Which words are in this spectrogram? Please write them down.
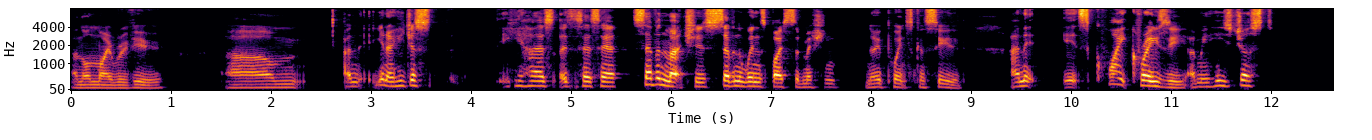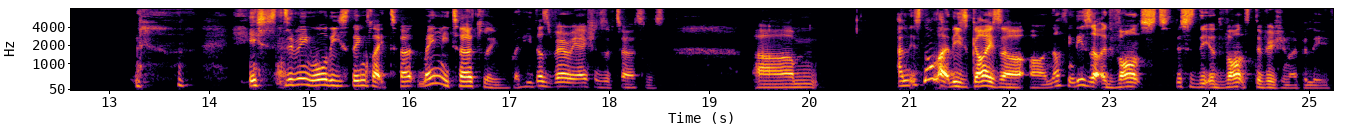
and on my review. Um, and, you know, he just, he has, it says here, seven matches, seven wins by submission, no points conceded. And it, it's quite crazy. I mean, he's just, he's doing all these things like, tur- mainly turtling, but he does variations of turtles. Um, and it's not like these guys are, are nothing. These are advanced. This is the advanced division, I believe,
